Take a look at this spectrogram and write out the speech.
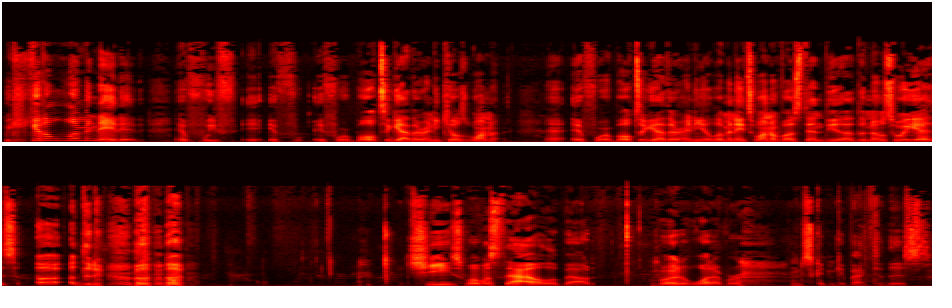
We could get eliminated if we, if if we're both together and he kills one. Uh, if we're both together and he eliminates one of us, then the other knows who he is. Uh, jeez, what was that all about? But whatever. I'm just gonna get back to this.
